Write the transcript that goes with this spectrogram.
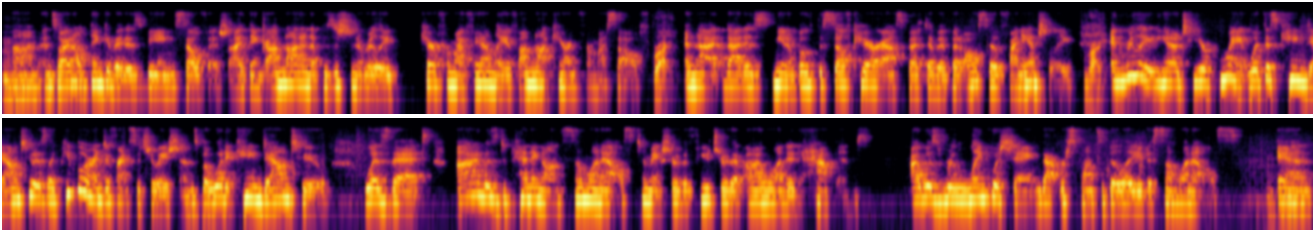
Mm-hmm. Um, and so I don't think of it as being selfish. I think I'm not in a position to really care for my family if I'm not caring for myself. Right. And that that is, you know, both the self-care aspect of it, but also financially. Right. And really, you know, to your point, what this came down to is like people are in different situations, but what it came down to was that I was depending on someone else to make sure the future that I wanted happened. I was relinquishing that responsibility to someone else. Mm-hmm. and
